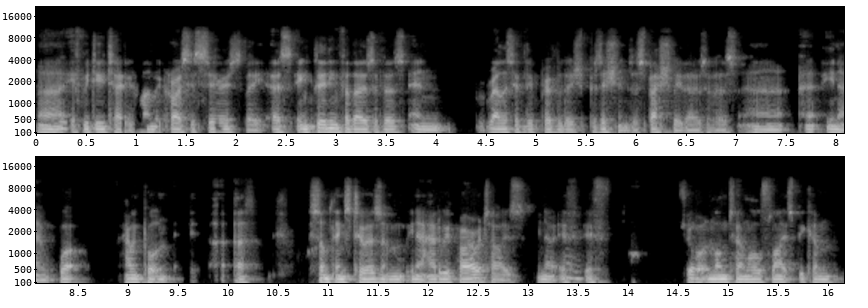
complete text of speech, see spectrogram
Uh, if we do take the climate crisis seriously, as including for those of us in relatively privileged positions, especially those of us, uh, uh, you know, what, how important are some things to us, and you know, how do we prioritize? You know, if if short and long term haul flights become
